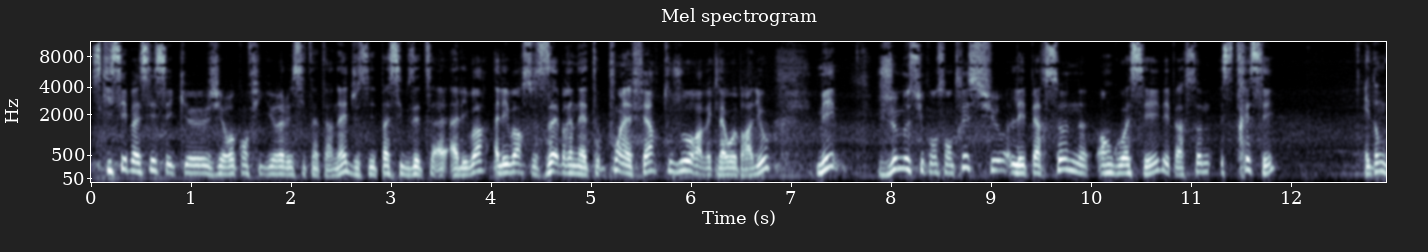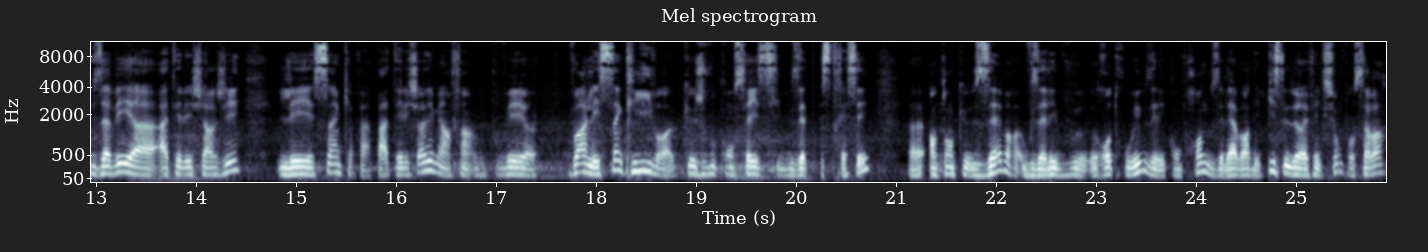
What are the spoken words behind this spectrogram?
ce qui s'est passé, c'est que j'ai reconfiguré le site internet. Je ne sais pas si vous êtes allé voir. Allez voir sur zebranet.fr, toujours avec la web radio. Mais je me suis concentré sur les personnes angoissées, les personnes stressées. Et donc vous avez à, télécharger les cinq, enfin pas à télécharger, mais enfin vous pouvez euh, voir les cinq livres que je vous conseille si vous êtes stressé. Euh, en tant que zèbre, vous allez vous retrouver, vous allez comprendre, vous allez avoir des pistes de réflexion pour savoir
